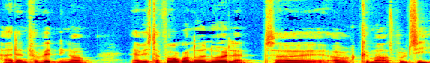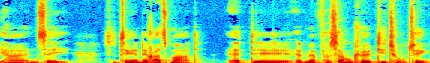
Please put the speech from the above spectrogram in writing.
har jeg da en forventning om, at hvis der foregår noget i Nordjylland, så, øh, og Københavns politi har en sag, så tænker jeg, det er ret smart, at, øh, at man får sammenkørt de to ting,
